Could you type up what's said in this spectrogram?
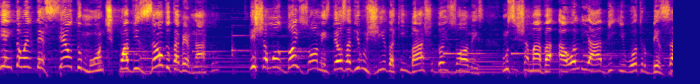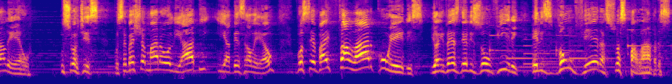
E então ele desceu do monte com a visão do tabernáculo e chamou dois homens. Deus havia ungido aqui embaixo dois homens. Um se chamava Aoliabe e o outro Bezaleel. O Senhor disse: Você vai chamar a e a Bezaleel, você vai falar com eles, e ao invés deles ouvirem, eles vão ver as suas palavras.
